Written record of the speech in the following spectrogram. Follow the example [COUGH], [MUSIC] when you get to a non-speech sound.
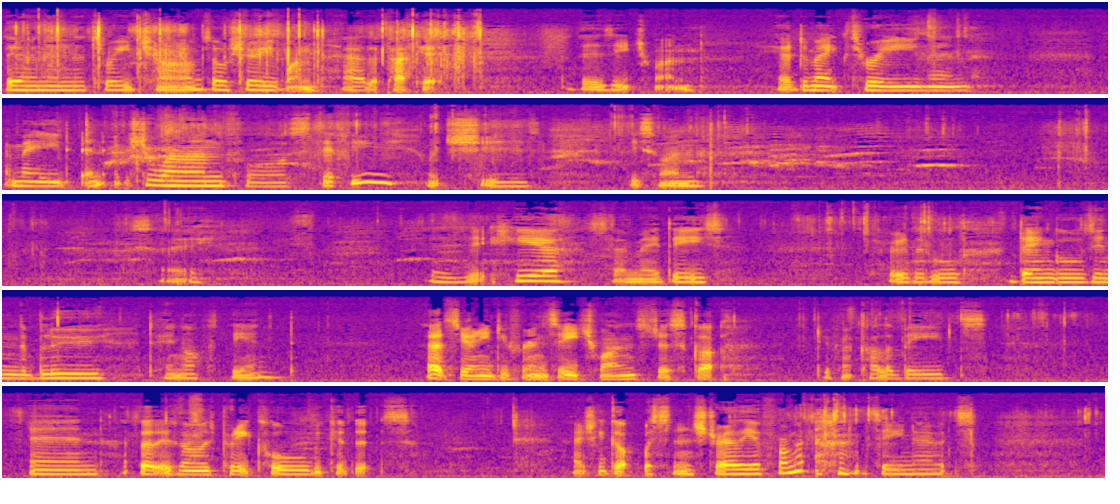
there and then the three charms. I'll show you one out of the packet. There's each one. You had to make three and then I made an extra one for Stephie, which is this one. So there's it here. So I made these three little dangles in the blue to hang off the end. That's the only difference. Each one's just got different colour beads. And I thought this one was pretty cool because it's actually got Western Australia from it. [LAUGHS] so you know it's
